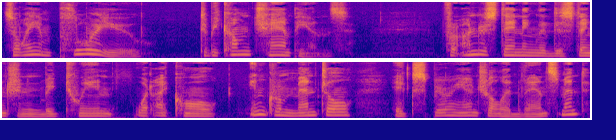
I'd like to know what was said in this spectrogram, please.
So I implore you to become champions for understanding the distinction between what I call incremental experiential advancement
